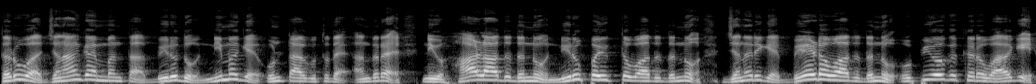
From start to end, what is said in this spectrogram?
ತರುವ ಜನಾಂಗ ಎಂಬಂತ ಬಿರುದು ನಿಮಗೆ ಉಂಟಾಗುತ್ತದೆ. ಅಂದರೆ ನೀವು ಹಾಳಾದದನ್ನು ನಿರುಪಯುಕ್ತವಾದದನ್ನು ಜನರಿಗೆ ಬೇಡವಾದದನ್ನು ಉಪಯೋಗಕರವಾಗಿ,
